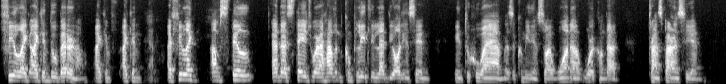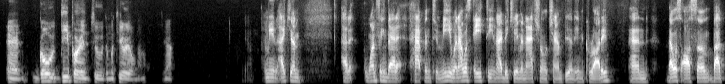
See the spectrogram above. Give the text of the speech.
feel like I can do better now. I can I can yeah. I feel like I'm still at that stage where I haven't completely let the audience in into who I am as a comedian. So I wanna work on that transparency and and go deeper into the material now. Yeah. Yeah. I mean, I can at one thing that happened to me when I was 18, I became a national champion in karate. And that was awesome. But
